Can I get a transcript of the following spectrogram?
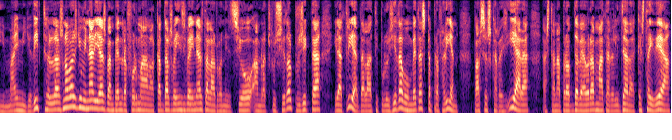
i mai millor dit. Les noves lluminàries van prendre forma en el cap dels veïns i veïnes de la urbanització amb l'exposició del projecte i la tria de la tipologia de bombetes que preferien pels seus carrers. I ara estan a prop de veure materialitzada aquesta idea.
